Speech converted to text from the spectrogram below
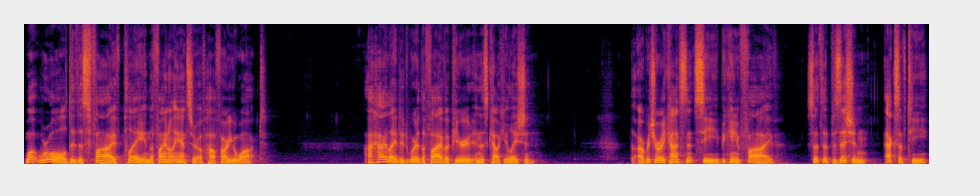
What role did this 5 play in the final answer of how far you walked? I highlighted where the 5 appeared in this calculation. The arbitrary constant c became 5, so that the position x of t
